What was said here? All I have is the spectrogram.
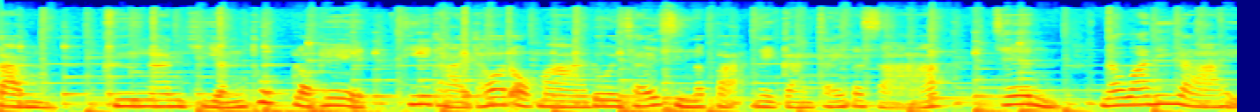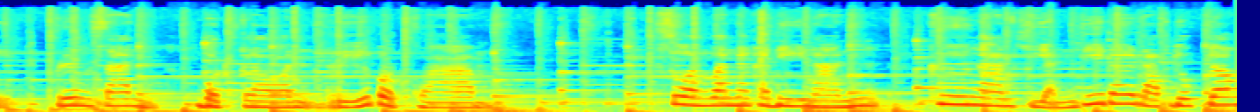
กรรม คืองานเขียนทุกประเภทที่ถ่ายทอดออกมาโดยใช้ศิลปะในการใช้ภาษา เช่น นวนิยาย เรื่องสั้น บทกลอน หรือบทความ ส่วนวรรณคดีนั้น คืองานเขียนที่ได้รับยกย่อง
